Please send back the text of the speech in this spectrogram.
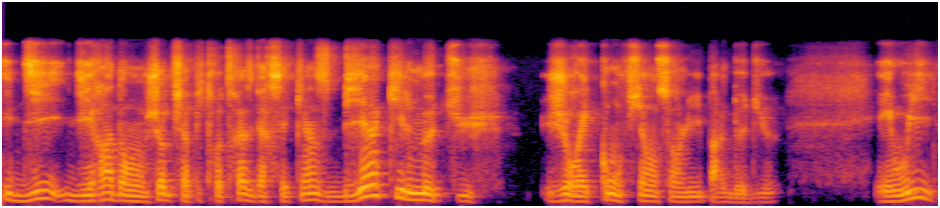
il dit, dira dans Job chapitre 13, verset 15, Bien qu'il me tue, j'aurai confiance en lui, parle de Dieu. Et oui,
